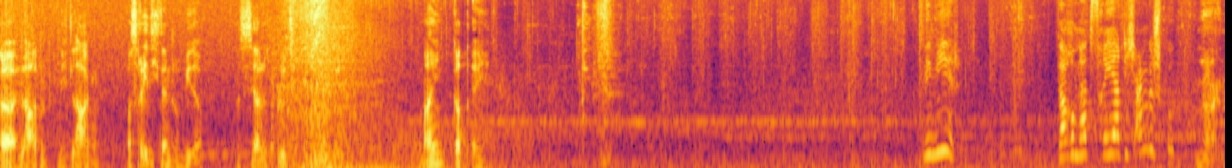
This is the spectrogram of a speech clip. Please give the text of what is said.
Äh, laden, nicht lagen. Was rede ich denn schon wieder? Das ist ja alles Blödsinn. Mein Gott, ey. Mimir, warum hat Freya dich angespuckt? Nein.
